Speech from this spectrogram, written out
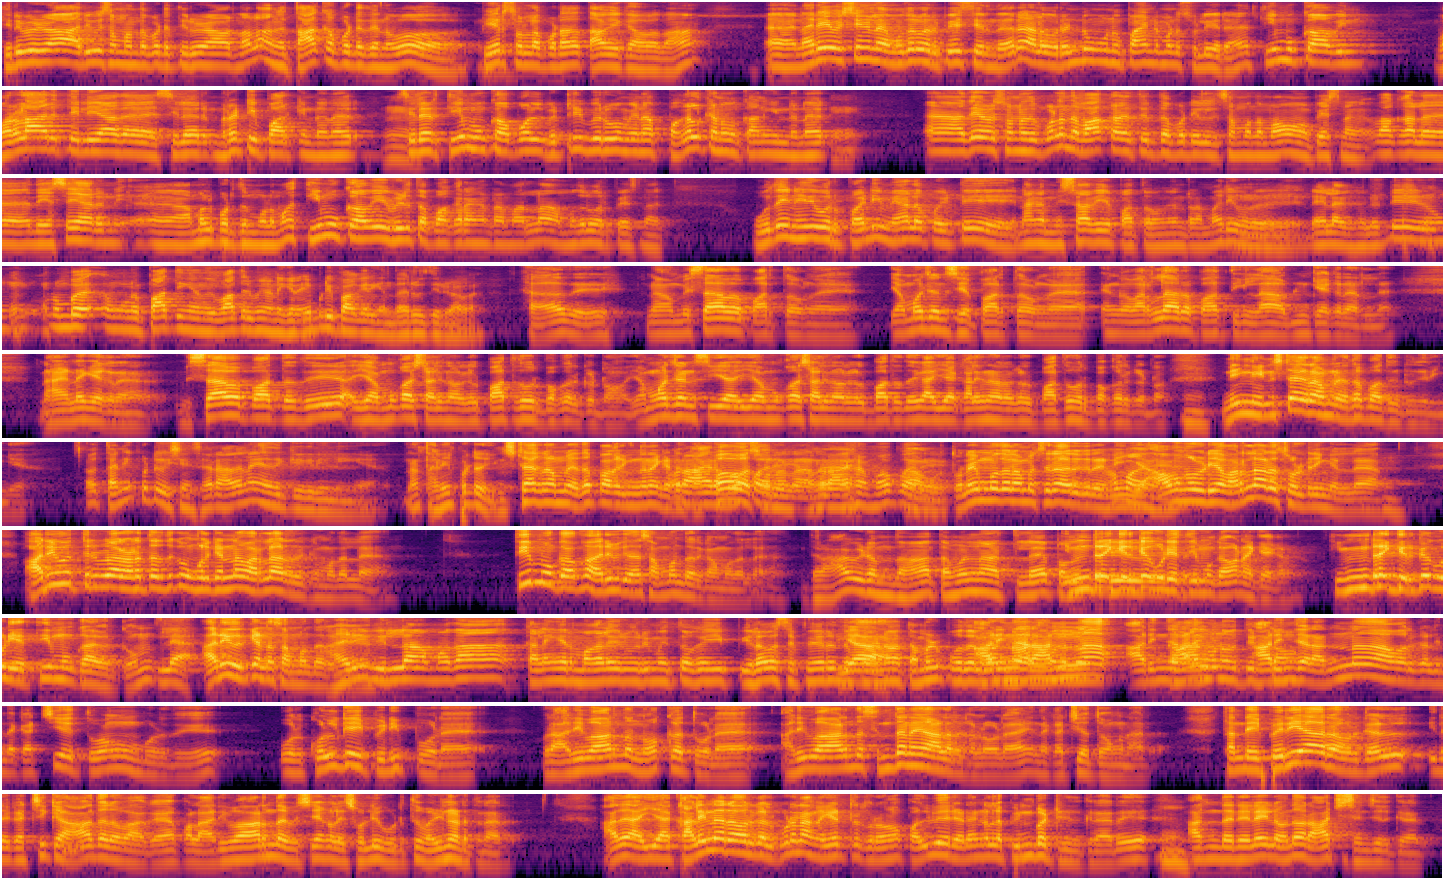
திருவிழா அறிவு சம்மந்தப்பட்ட திருவிழா இருந்தாலும் அங்கே தாக்கப்பட்டது என்னவோ பேர் சொல்லப்படாத தாவேக்காவை தான். நிறைய விஷயங்களை முதல்வர் பேசியிருந்தார். அதில் ஒரு ரெண்டு மூணு பாயிண்ட் மட்டும் சொல்லிடுறேன். திமுகவின் வரலாறு தெரியாத சிலர் மிரட்டி பார்க்கின்றனர். சிலர் திமுக போல் வெற்றி பெறுவோம் என பகல் கனவு காண்கின்றனர். அதே சொன்னது போல் இந்த வாக்காளர் திருத்த பட்டியல் சம்மந்தமாகவும் பேசினாங்க. வாக்காளர் இந்த எஸ்ஐஆர் அமல்படுத்தும் மூலமாக திமுகவே வீழ்த்த பார்க்குறாங்கன்ற மாதிரிலாம் முதல்வர் பேசினார். உதயநிதி ஒரு படி மேலே போயிட்டு நாங்கள் மிஸ்ஸாவே பார்த்தவங்கன்ற மாதிரி ஒரு டைலாக் சொல்லிட்டு ரொம்ப உங்களை பார்த்தீங்க அந்த பார்த்துருப்பீங்கன்னு நினைக்கிறேன். எப்படி பார்க்குறீங்க அந்த அறுபத்தி ரூபாவை அதாவது நான் மிஸ்ஸாவை பார்த்தவங்க எமர்ஜென்சியை பார்த்தவங்க எங்கள் வரலாறை பார்த்தீங்களா அப்படின்னு கேட்குறாருல நான் என்ன கேட்குறேன் மிஸ்ஸாவை பார்த்தது ஐயா முக ஸ்டாலின் அவர்கள் பார்த்தது ஒரு பக்கம் இருக்கட்டும். எமர்ஜென்சி ஐயா முக ஸ்டாலின் அவர்கள் பார்த்தது ஐயா கலைஞர் அவர்கள் பார்த்தது ஒரு பக்கம் இருக்கட்டும். நீங்கள் இன்ஸ்டாகிராமில் எதை பார்த்துட்டு இருக்கிறீங்க? தனிப்பட்ட விஷயம் சார். அதெல்லாம் எதுக்கு கேட்குறீங்க நீங்கள் நான் தனிப்பட்ட இன்ஸ்டாகிராமில் எதை பார்க்குறீங்கன்னு ஒரு கேட்டேன் துணை முதலமைச்சராக இருக்கிறேன் நீங்கள் ஆமாங்க. அவங்களுடைய வரலாறை சொல்கிறீங்கல்ல அறிவு திருவிழா நடத்துறதுக்கு உங்களுக்கு என்ன வரலாறு இருக்குது முதல்ல? திமுகவுக்கும் அறிவுக்கு ஏதாவது சம்மந்தம் இருக்கா முதல்ல? திராவிடம் தான் தமிழ்நாட்டில் இன்றைக்கு இருக்கக்கூடிய திமுகவை நான் கேட்குறேன் இன்றைக்கு இருக்கக்கூடிய திமுகவிற்கும் இல்ல. அறிவுக்கு என்ன சம்பந்தம் இருக்கு? அறிவு இல்லாம தான் கலைஞர் மகளிர் உரிமை தொகை இலவச பேருந்து தமிழ் புதல்வன் அறிஞர் அண்ணா அறிஞர். அறிஞர் அண்ணா அவர்கள் இந்த கட்சியை துவங்கும் பொழுது ஒரு கொள்கை பிடிப்போட ஒரு அறிவார்ந்த நோக்கத்தோட அறிவார்ந்த சிந்தனையாளர்களோட இந்த கட்சியை துவங்கினார். தந்தை பெரியார் அவர்கள் இந்த கட்சிக்கு ஆதரவாக பல அறிவார்ந்த விஷயங்களை சொல்லி கொடுத்து வழிநடத்தினார் அது ஐயா கலைஞர் அவர்கள் கூட நாங்கள் ஏற்றுக்கிறோம். பல்வேறு இடங்களில் பின்பற்றி இருக்கிறாரு. அந்த நிலையில் வந்து அவர் ஆட்சி செஞ்சிருக்கிறாரு.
